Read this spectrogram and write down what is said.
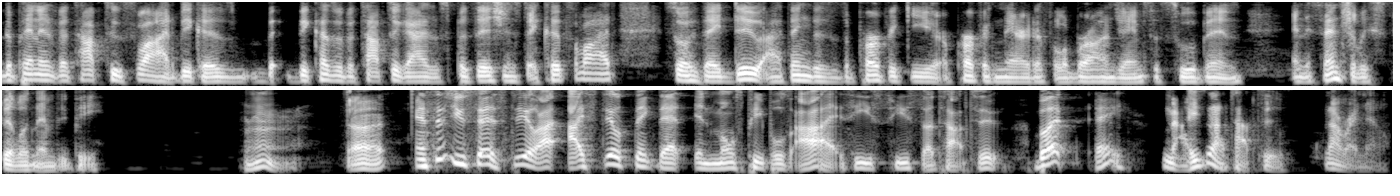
depending if the top two slide, because because of the top two guys' positions, they could slide. So if they do, I think this is a perfect year, a perfect narrative for LeBron James to swoop in and essentially still an MVP. Mm. All right. And since you said still, I, I still think that in most people's eyes, he's he's a top two. But hey, No, he's not top two. Not right now.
